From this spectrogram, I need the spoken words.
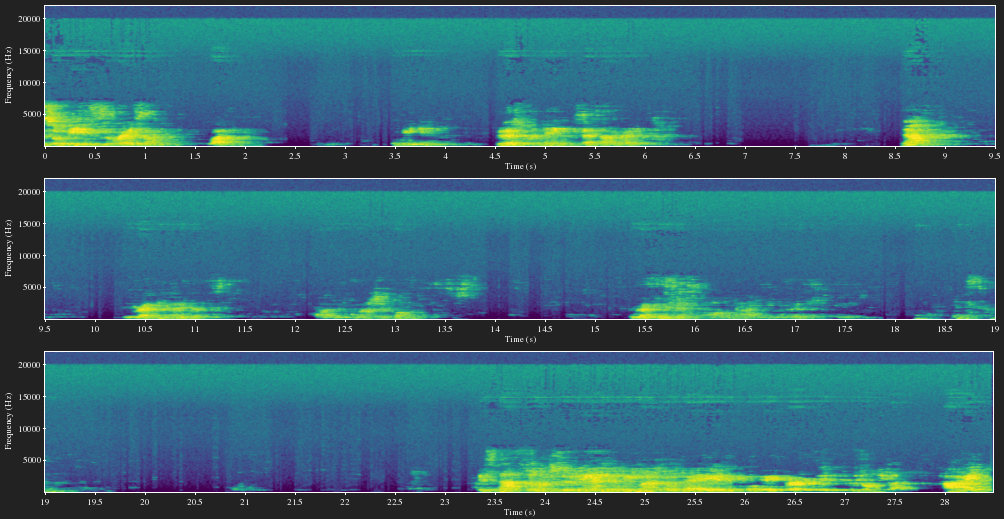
disobedience is erased, I'm what? Obedient. But that's what means. That's not right. Now, you recognize that God is merciful? Recognize that's all God is? It's not so much a demand that we must obey and obey perfectly. We don't need a high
